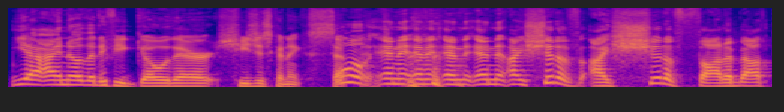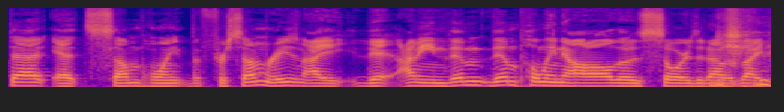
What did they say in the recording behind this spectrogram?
yeah, I know that if you go there, she's just gonna accept Well, it. and, and and and I should have I should have thought about that at some point, but for some reason I they, I mean them them pulling out all those swords and I was like,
